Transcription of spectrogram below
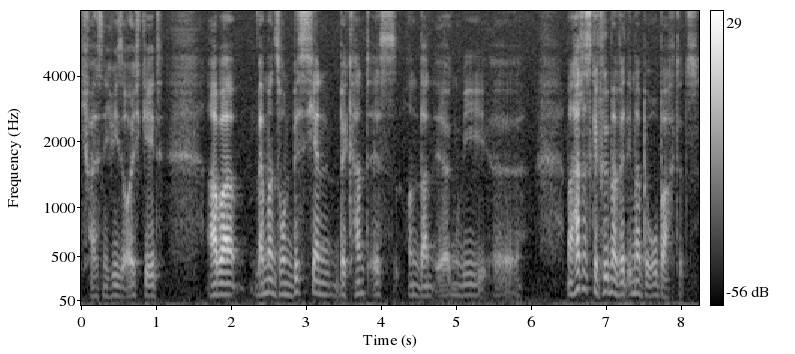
Ich weiß nicht, wie es euch geht, aber wenn man so ein bisschen bekannt ist und dann irgendwie, äh, man hat das Gefühl, man wird immer beobachtet.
